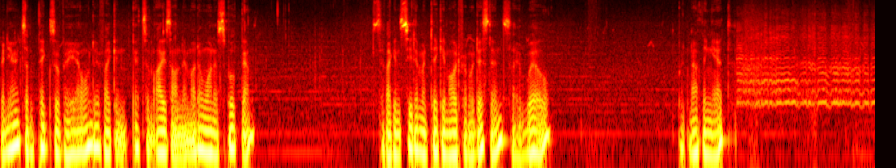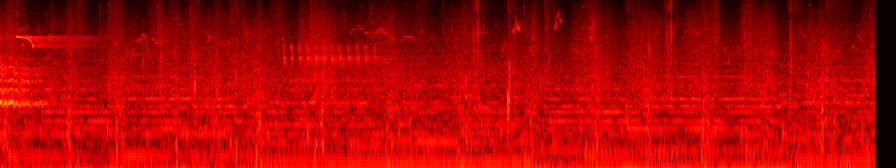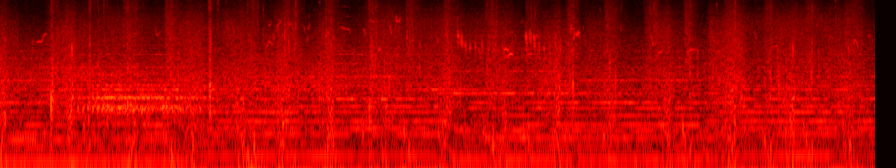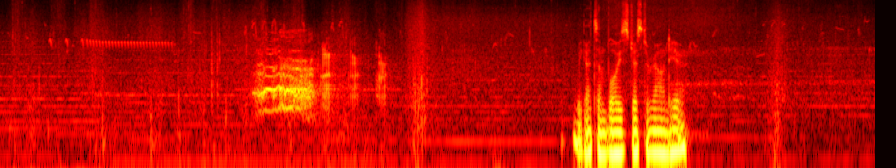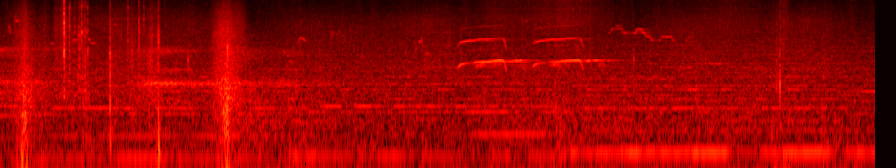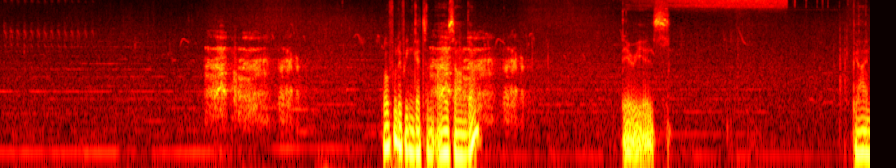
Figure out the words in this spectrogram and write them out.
I've been hearing some pigs over here. I wonder if I can get some eyes on them. I don't want to spook them. So if I can see them and take him out from a distance, I will. But nothing yet. Got some boys just around here. Hopefully we can get some eyes on them. There he is.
